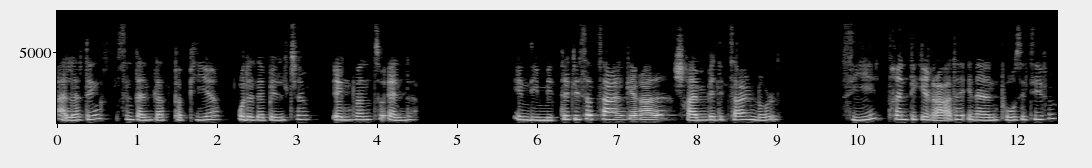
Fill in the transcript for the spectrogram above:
allerdings sind dein Blatt Papier oder der Bildschirm irgendwann zu Ende. In die Mitte dieser Zahlengerade schreiben wir die Zahl 0. Sie trennt die Gerade in einen positiven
